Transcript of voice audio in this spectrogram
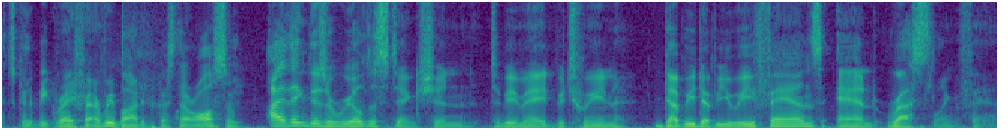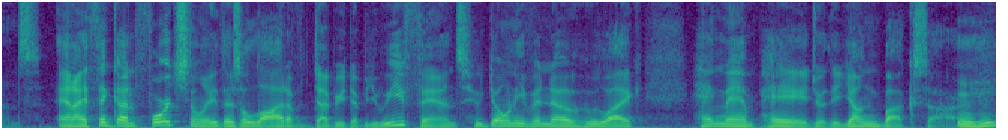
it's going to be great for everybody because they're awesome. I think there's a real distinction to be made between WWE fans and wrestling fans. And I think, unfortunately, there's a lot of WWE fans who don't even know who, like, Hangman Page or the Young Bucks are. Mm-hmm.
